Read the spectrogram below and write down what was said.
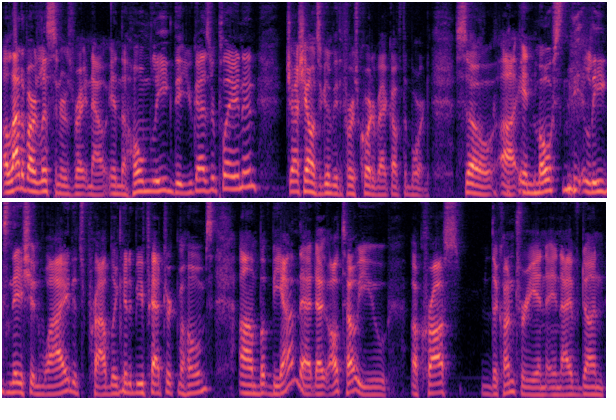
a lot of our listeners right now in the home league that you guys are playing in josh allen's going to be the first quarterback off the board so uh, in most leagues nationwide it's probably going to be patrick mahomes um, but beyond that i'll tell you across the country and and I've done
